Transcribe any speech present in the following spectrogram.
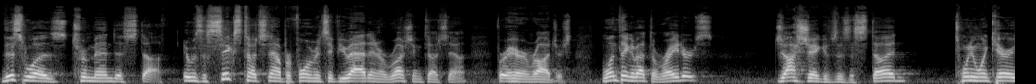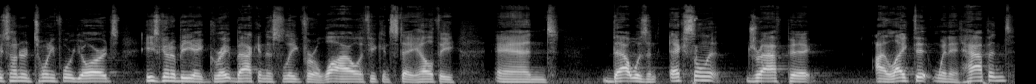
This was tremendous stuff. It was a six touchdown performance if you add in a rushing touchdown for Aaron Rodgers. One thing about the Raiders – Josh Jacobs is a stud. 21 carries, 124 yards. He's going to be a great back in this league for a while if he can stay healthy. And that was an excellent draft pick. I liked it when it happened.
